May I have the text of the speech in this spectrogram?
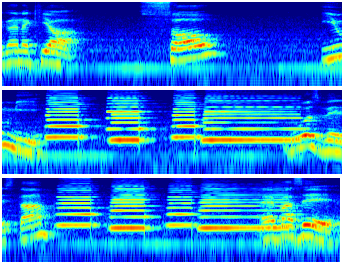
pegando aqui, ó, Sol e o Mi. Duas vezes, tá? É fazer.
